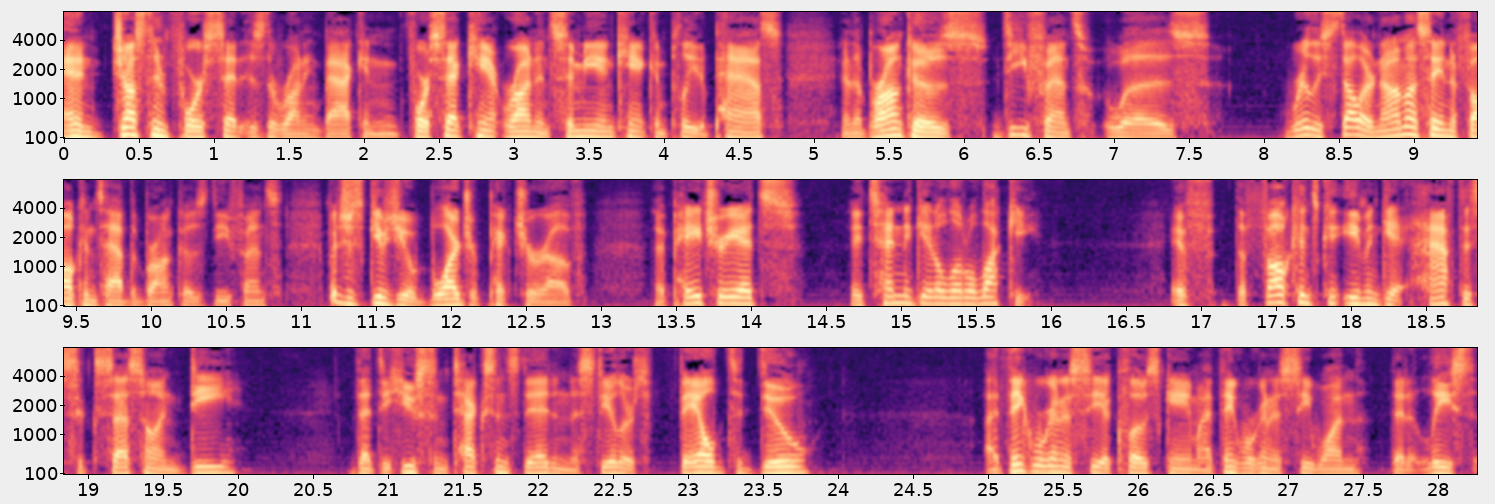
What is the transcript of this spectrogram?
and Justin Forsett is the running back, and Forsett can't run, and Siemian can't complete a pass. And the Broncos' defense was really stellar. Now, I'm not saying the Falcons have the Broncos' defense, but just gives you a larger picture of the Patriots. They tend to get a little lucky if the Falcons can even get half the success on D that the Houston Texans did and the Steelers failed to do, I think we're going to see a close game. I think we're going to see one that at least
